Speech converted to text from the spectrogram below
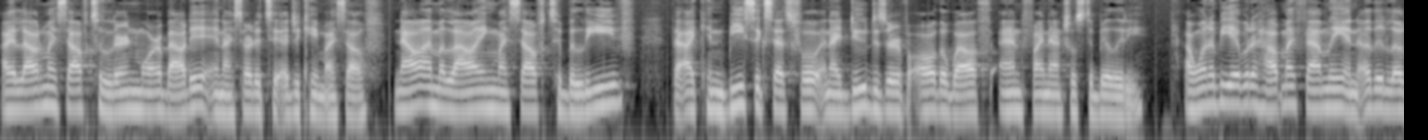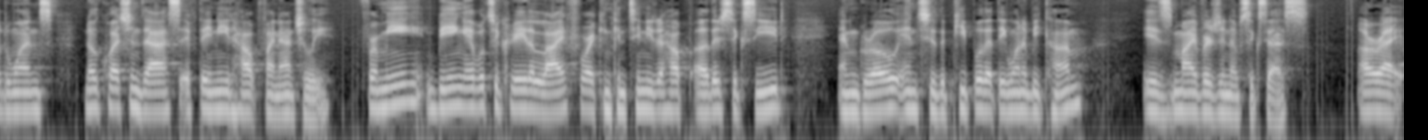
I allowed myself to learn more about it and I started to educate myself. Now I'm allowing myself to believe that I can be successful and I do deserve all the wealth and financial stability. I want to be able to help my family and other loved ones, no questions asked, if they need help financially. For me, being able to create a life where I can continue to help others succeed and grow into the people that they want to become is my version of success. All right,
